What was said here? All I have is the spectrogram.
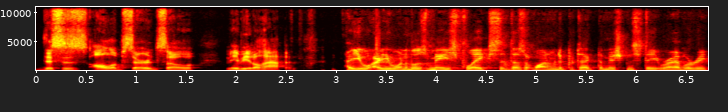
this is all absurd. So maybe it'll happen. Are you are you one of those maize flakes that doesn't want him to protect the Michigan State rivalry?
